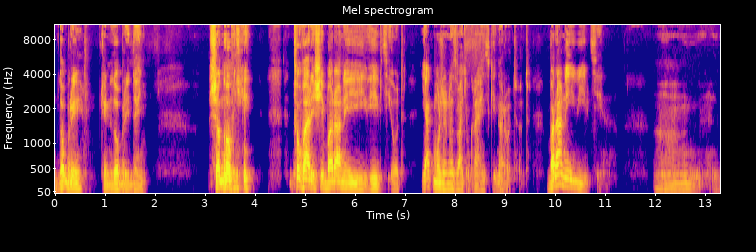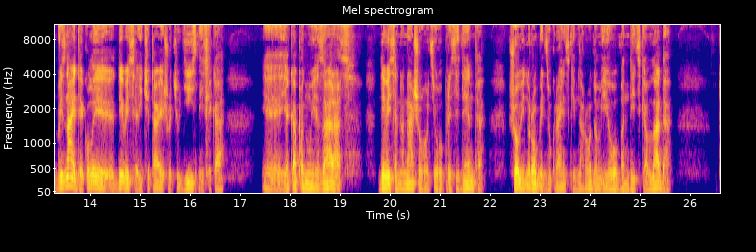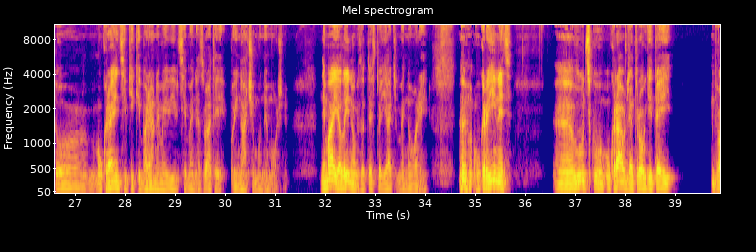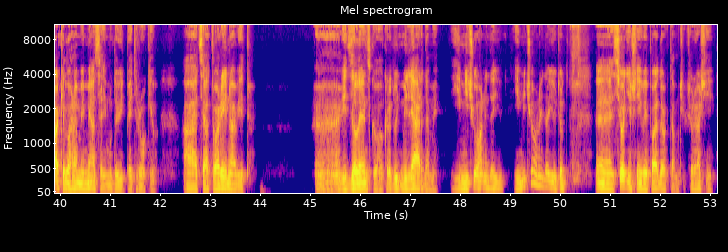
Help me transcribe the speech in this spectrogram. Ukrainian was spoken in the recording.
Добрий чи недобрий день. Шановні товариші барани і вівці. От як можна назвати український народ? От, барани і вівці. Ви знаєте, коли дивишся і читаєш оцю дійсність, яка, е, яка панує зараз, дивишся на нашого цього президента, що він робить з українським народом і його бандитська влада, то українців тільки баранами вівцями назвати по-іначому не можна. Нема ялинок, зате стоять минори. Українець е, в Луцьку украв для трьох дітей 2 кілограми м'яса, йому дають 5 років. А ця тварина від, е, від Зеленського крадуть мільярдами. Їм нічого не дають. Їм нічого не дають. От е, сьогоднішній випадок там, чи вчорашній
